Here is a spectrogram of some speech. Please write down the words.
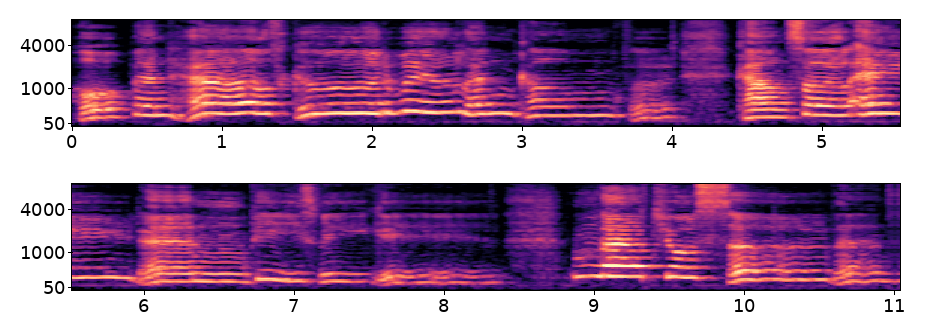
Hope and health, goodwill and comfort, counsel, aid, and peace we give, that your servants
